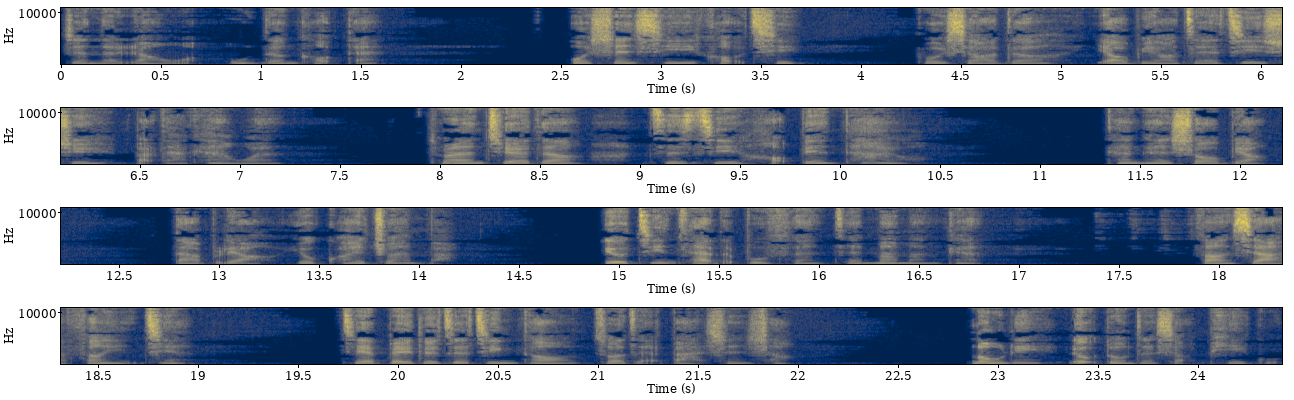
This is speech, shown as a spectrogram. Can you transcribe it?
真的让我目瞪口呆。我深吸一口气，不晓得要不要再继续把它看完。突然觉得自己好变态哦！看看手表，大不了又快转吧，有精彩的部分再慢慢看。放下放映键，姐背对着镜头坐在爸身上。努力扭动着小屁股，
